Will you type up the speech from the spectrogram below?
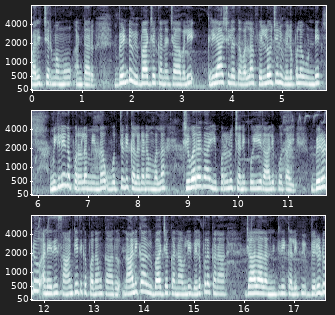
పరిచర్మము అంటారు. బెండు విభాజ్య కణజావళి క్రియాశీలత వల్ల ఫెల్లోజన్ వెలుపల ఉండే మిగిలిన పొరల మీద ఒత్తిడి కలగడం వల్ల చివరగా ఈ పొరలు చనిపోయి రాలిపోతాయి. బెరడు అనేది సాంకేతిక పదం కాదు. నాలికా విభాజ్య కణావళి వెలుపల కణ జాలాలన్నింటినీ కలిపి బెరడు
